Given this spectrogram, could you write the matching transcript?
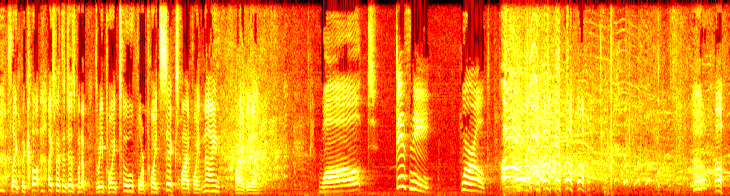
It's like the call. I expect the judge to put up 3.2, 4.6, 5.9. All right, Leann. Walt. Disney. World.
